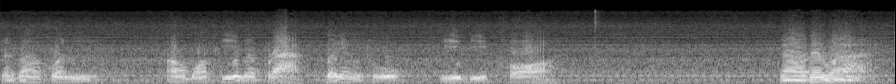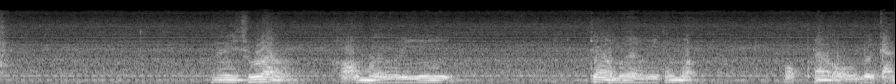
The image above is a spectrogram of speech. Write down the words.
และบางคนเอาหมอผีมาปราบก็ยังถูกผีบีบคอ เราได้ว่า ในช่วงของเมืองลีเจ้าเมืองมีทั้งหมดหกพระองค์ด้วยกัน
